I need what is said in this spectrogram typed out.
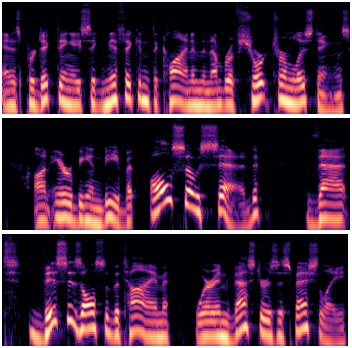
and is predicting a significant decline in the number of short term listings on Airbnb, but also said that this is also the time where investors, especially,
